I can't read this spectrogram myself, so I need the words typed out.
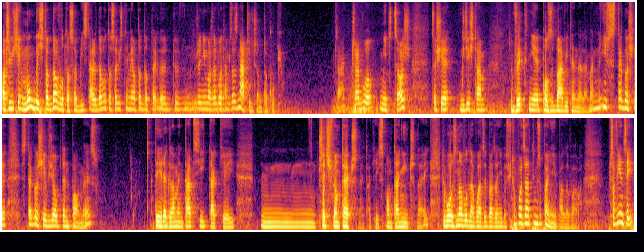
Oczywiście mógł być to dowód osobisty, ale dowód osobisty miał to do tego, że nie można było tam zaznaczyć, że on to kupił. Tak? Trzeba było mieć coś, co się gdzieś tam wytnie, pozbawi ten element. No I z tego, się, z tego się wziął ten pomysł tej reglamentacji takiej mm, przedświątecznej, takiej spontanicznej. To było znowu dla władzy bardzo niebezpieczne. Władza nad tym zupełnie nie palowała. Co więcej,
